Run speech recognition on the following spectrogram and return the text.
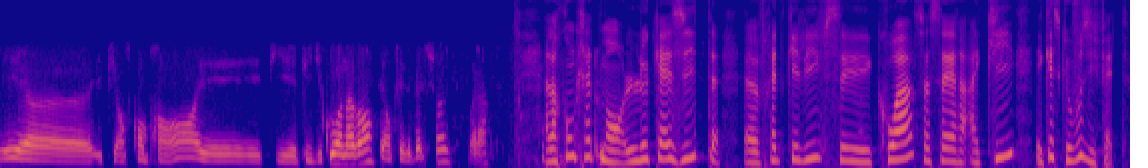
Et, et puis on se comprend. Et, puis, et puis du coup, on avance et on fait de belles choses. Voilà. Alors concrètement, le CASIT, euh, Fred Kellyf, c'est quoi? Ça sert à qui? Et qu'est-ce que vous y faites?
